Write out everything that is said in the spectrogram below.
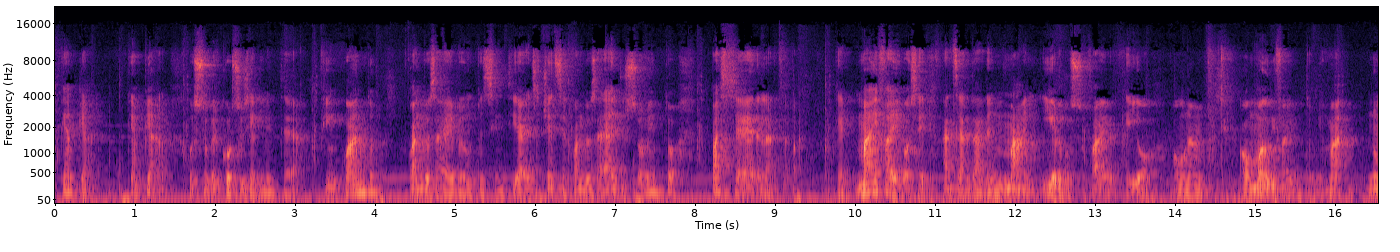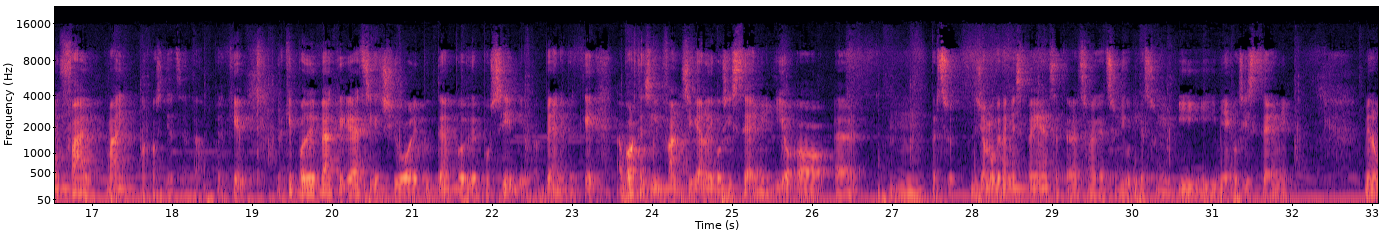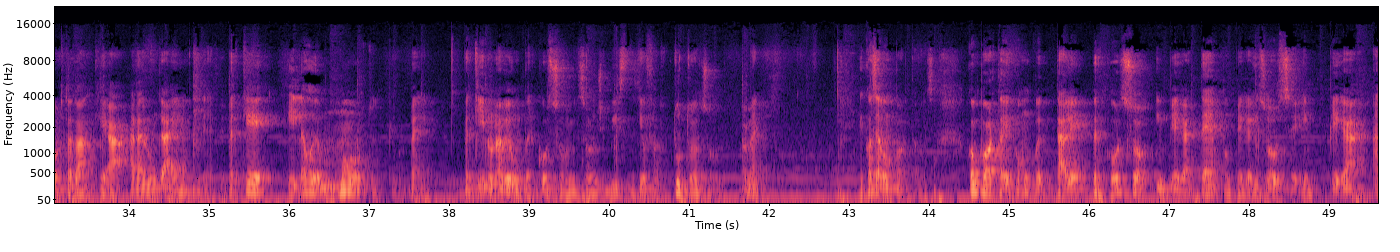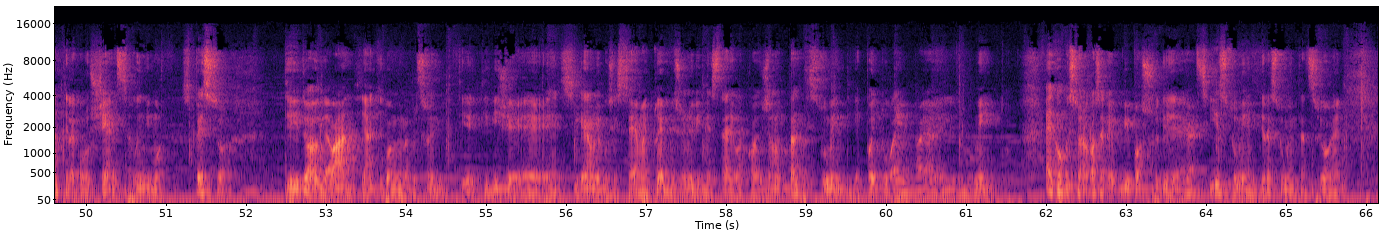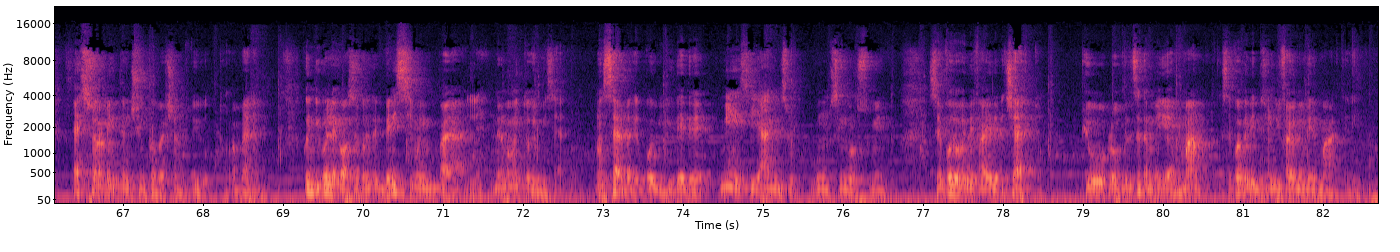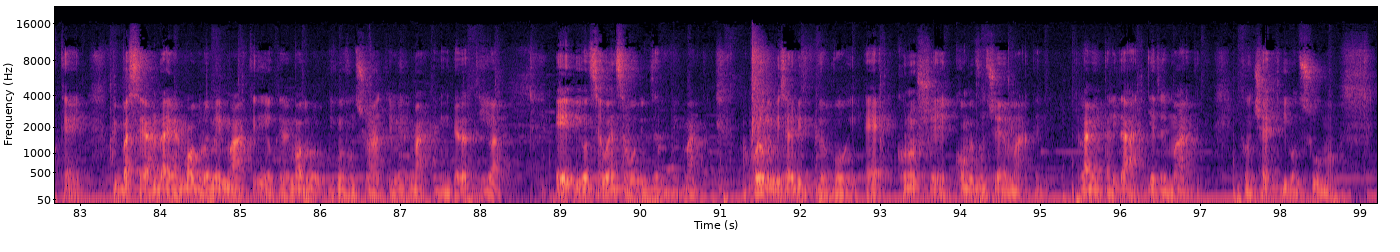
Pian piano, pian piano, questo percorso si alimenterà fin quando quando sarai pronto e sentirai l'esigenza e quando sarai il giusto momento passerai dall'altra parte. Ok? Mai fare cose azzardate, mai. Io le posso fare perché io ho, una, ho un modo di fare tutto mio, ma non fai mai qualcosa di azzardato perché, perché potrebbe anche crearsi che ci vuole più tempo del possibile, va bene? Perché a volte si, fanno, si creano ecosistemi. Io ho. Eh, perso- diciamo che la mia esperienza attraverso la creazione di quelli che sono i, i, miei ecosistemi mi hanno portato anche a, ad allungare molti tempi perché il lavoro è molto più, bene? Perché io non avevo un percorso come Mixology Business, io ho fatto tutto da solo, va bene? E cosa comporta questo? comporta che comunque tale percorso impiega tempo, impiega risorse, impiega anche la conoscenza, quindi spesso ti ritrovi davanti anche quando una persona ti, ti dice eh, eh, si crea un ecosistema e tu hai bisogno di innestare qualcosa, ci sono tanti strumenti che poi tu vai a imparare nel momento. Ecco, questa è una cosa che vi posso dire ragazzi, gli strumenti, la strumentazione è solamente un 5% di tutto, va bene? Quindi quelle cose potete benissimo impararle nel momento che vi servono non serve che voi vi chiudete mesi anni su un singolo strumento. Se voi dovete fare delle, certo, più lo utilizzate meglio è, ma se voi avete bisogno di fare un email marketing, ok? Vi basterà andare nel modulo email marketing, ok? Nel modulo di come funziona anche il email marketing che attiva e di conseguenza voi utilizzate il email marketing. Ma quello che vi serve di più a voi è conoscere come funziona il marketing, la mentalità dietro il marketing, i concetti di consumo,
